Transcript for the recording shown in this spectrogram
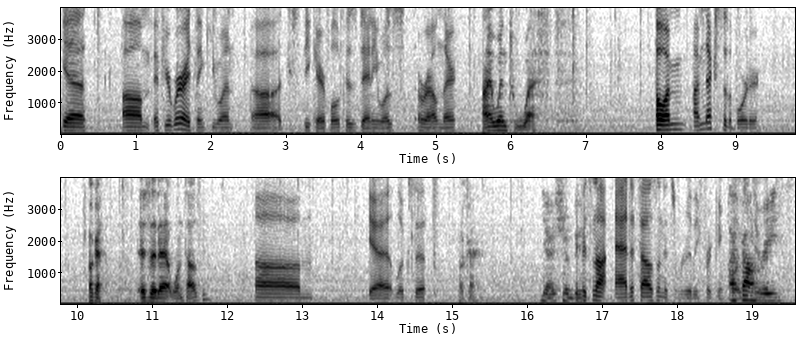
Yeah, um, if you're where I think you went, uh, just be careful because Danny was around there. I went west. Oh, I'm I'm next to the border. Okay. Is it at 1,000? Um, yeah, it looks it. Okay. Yeah, it should be. If it's not at a thousand, it's really freaking I close found to it. reeds.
